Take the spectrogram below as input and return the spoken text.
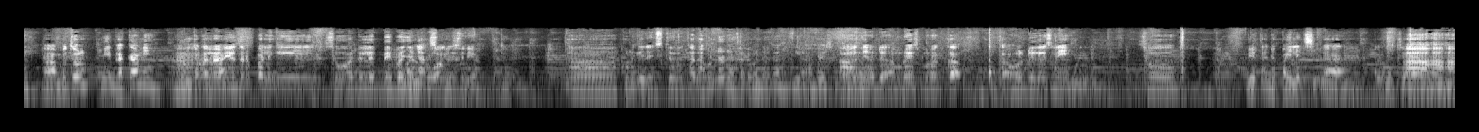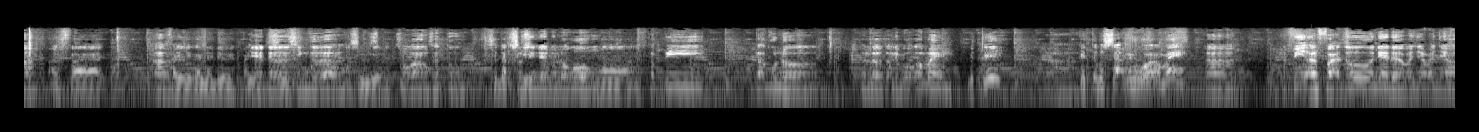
ni. Ha, betul. Ni belakang ni. Ha, kalau depan dia ni. ke depan lagi so ada lebih banyak, ruang kat sini. Betul. Uh, apa lagi nak cerita? Tak ada benda dah. Tak ada benda dah. Ni armrest. Ah, ni ada armrest merangkap kat holder kat sini. Hmm. So Dia tak ada pilot seat lah. Kalau macam Ah, ah, ah. Alphard, Ah. Fire kan dia ada dia pilot ada seat. single lah. Ah, single. Seorang satu. Sedap So sikit. sini ada lorong. Ha, Tapi tak guna kalau tak boleh bawa ramai. betul. Ah. Kereta besar kena buat ramai. Ha. Tapi Alphard tu dia ada banyak-banyak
